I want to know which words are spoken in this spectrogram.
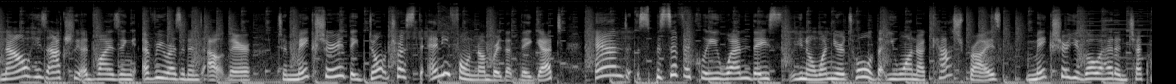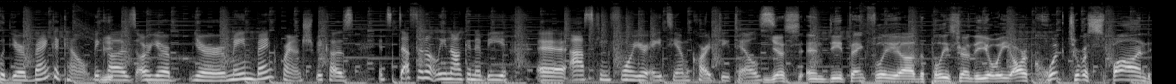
now he's actually advising every resident out there to make sure they don't trust any phone number that they get. And specifically, when they, you know, when you're told that you want a cash prize, make sure you go ahead and check with your bank account because, or your your main bank branch, because it's definitely not going to be uh, asking for your ATM card details. Yes, indeed. Thankfully, uh, the police here in the UAE are quick to respond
